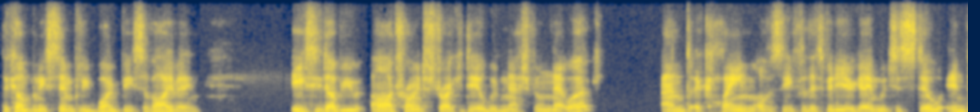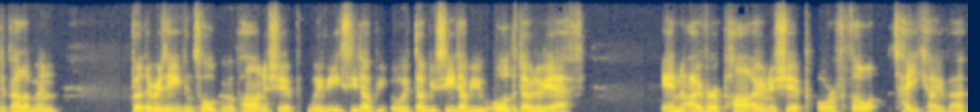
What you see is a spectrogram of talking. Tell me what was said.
the company simply won't be surviving. ECW are trying to strike a deal with Nashville Network and Acclaim, obviously, for this video game, which is still in development. But there is even talk of a partnership with ECW or with WCW or the WWF in either a part ownership or a full takeover.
